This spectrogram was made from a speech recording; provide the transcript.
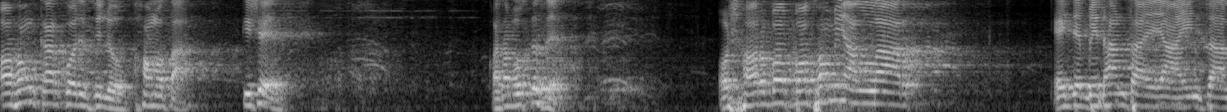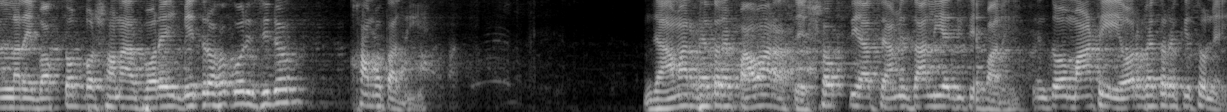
অহংকার করেছিল ক্ষমতা। কিসের? কথা বুঝতেছে? ও সর্বপ্রথমই আল্লাহর এই যে বিধানটা, এই আইনটা আল্লাহর এই বক্তব্য শোনার পরে বিদ্রোহ করেছিল ক্ষমতা দিয়ে। যে আমার ভেতরে পাওয়ার আছে, শক্তি আছে, আমি জ্বালিয়ে দিতে পারি, কিন্তু মাটি, ওর ভেতরে কিছু নেই,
